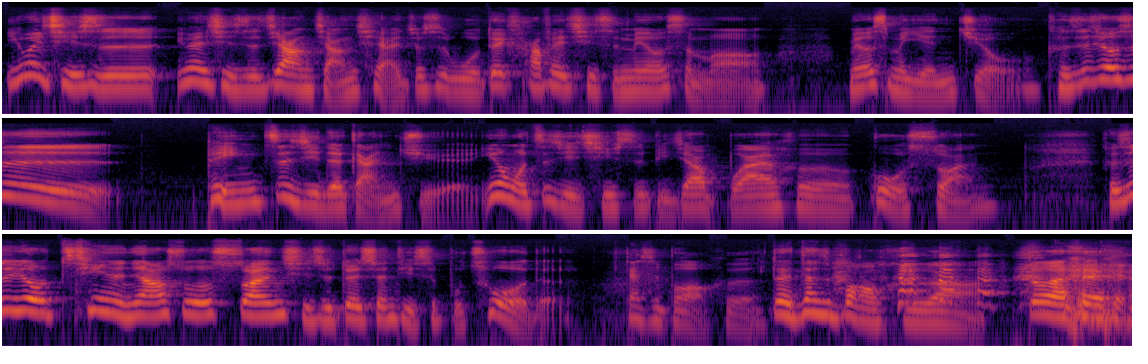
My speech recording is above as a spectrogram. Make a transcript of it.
因为其实，因为其实这样讲起来，就是我对咖啡其实没有什么没有什么研究，可是就是凭自己的感觉，因为我自己其实比较不爱喝过酸，可是又听人家说酸其实对身体是不错的，但是不好喝。对，但是不好喝啊，对，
